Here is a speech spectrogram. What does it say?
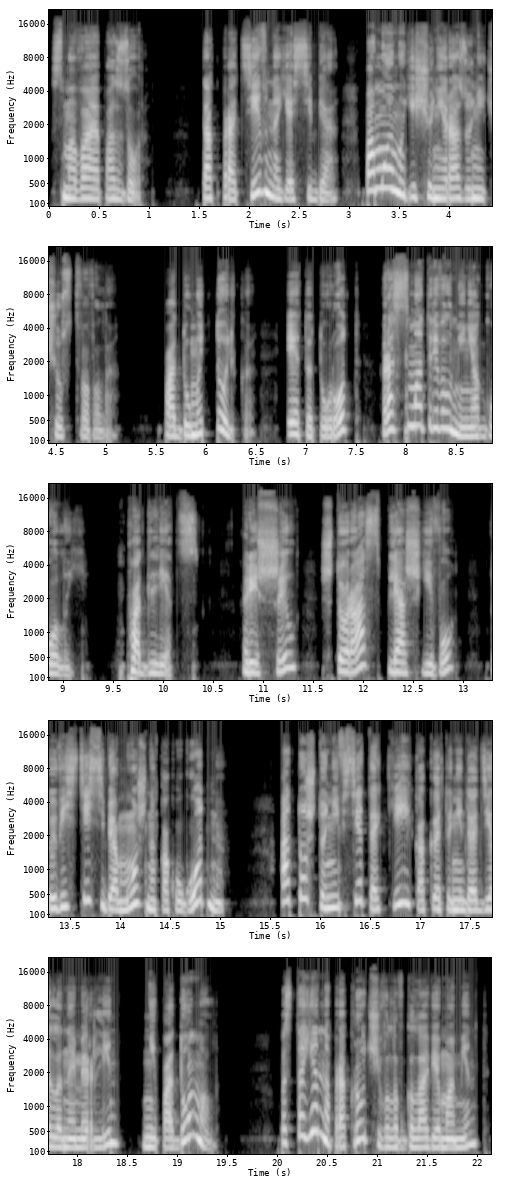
смывая позор. Так противно я себя, по-моему, еще ни разу не чувствовала. Подумать только, этот урод рассматривал меня голой. Подлец. Решил, что раз пляж его, то вести себя можно как угодно. А то, что не все такие, как эта недоделанная Мерлин, не подумал. Постоянно прокручивала в голове момент,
